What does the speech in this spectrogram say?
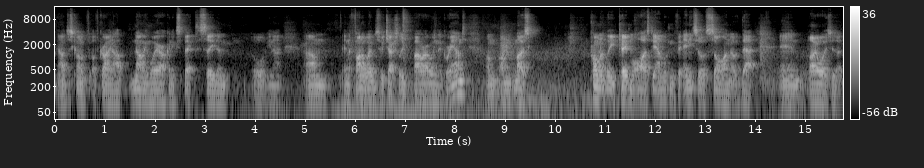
you know, I just kind of I've grown up knowing where I can expect to see them, or you know, um, and the funnel webs which actually burrow in the ground. I'm, I'm most prominently keep my eyes down, looking for any sort of sign of that, and I always do that.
